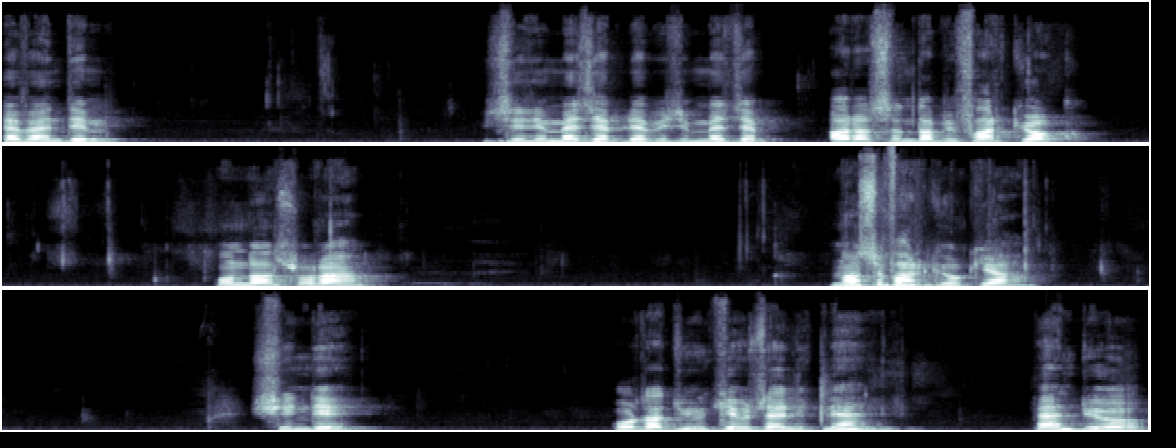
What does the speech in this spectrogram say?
efendim sizin mezheple bizim mezhep arasında bir fark yok. Ondan sonra nasıl fark yok ya? Şimdi orada diyor ki özellikle ben diyor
